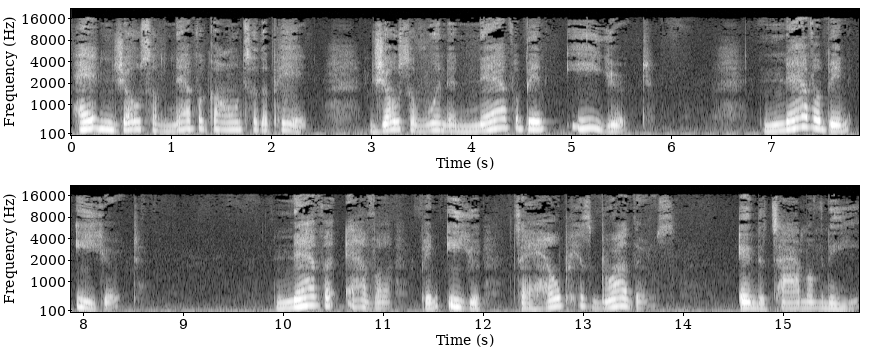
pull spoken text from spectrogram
Hadn't Joseph never gone to the pit, Joseph wouldn't have never been eager, never been eager, never ever been eager to help his brothers in the time of need.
